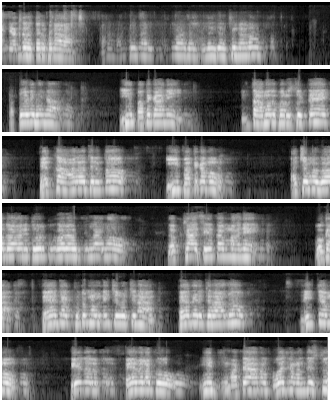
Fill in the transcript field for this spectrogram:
మీ అందరి తరఫున మంత్రి గారికి ధన్యవాదాలు తెలియజేస్తున్నాను. అదేవిధంగా ఈ పథకాన్ని ఇంత అమలు పరుస్తుంటే పెద్ద ఆలోచనతో ఈ పథకము పశ్చిమ గోదావరి తూర్పు గోదావరి జిల్లాలో దొక్కా సీతమ్మ అనే ఒక పేద కుటుంబం నుంచి వచ్చిన పేదరికరాలు నిత్యము పేదలకు పేదలకు ఈ మధ్యాహ్నం భోజనం అందిస్తూ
